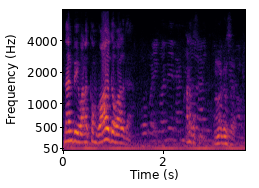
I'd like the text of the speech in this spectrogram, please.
நன்றி வணக்கம். வாழ்க வாழ்க. வணக்கம் சொல்லுங்க. வணக்கம் சார்.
